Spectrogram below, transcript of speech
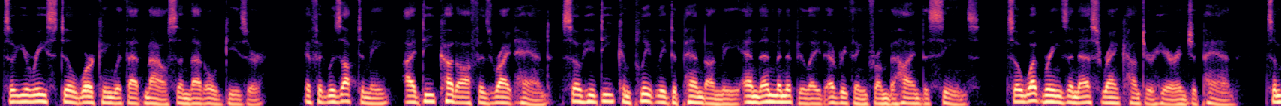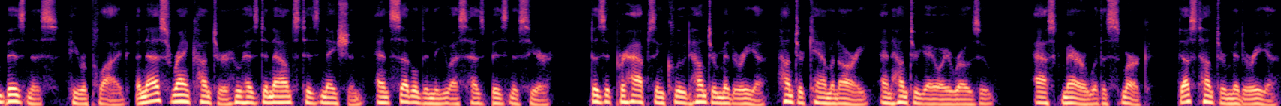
So Yuri's still working with that mouse and that old geezer. If it was up to me, I'd cut off his right hand so he'd completely depend on me and then manipulate everything from behind the scenes. So what brings an S-rank hunter here in Japan? Some business, he replied. An S-rank hunter who has denounced his nation and settled in the US has business here. Does it perhaps include Hunter Midoriya, Hunter Kaminari, and Hunter Yaoyorozu? asked Mera with a smirk. Dust Hunter Midoriya.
